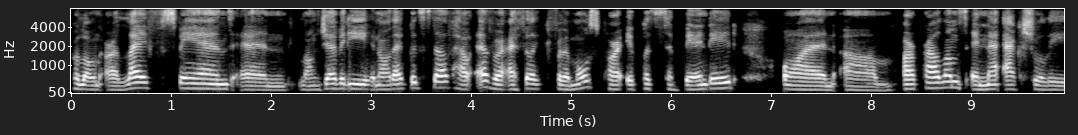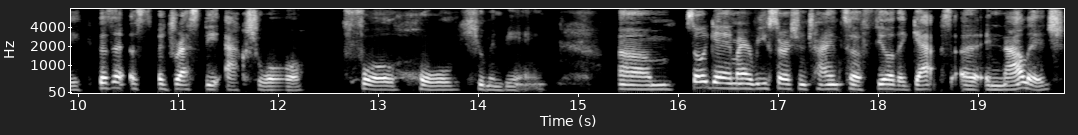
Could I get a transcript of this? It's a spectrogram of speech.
prolong our lifespans and longevity and all that good stuff. However, I feel like for the most part, it puts a band aid on um, our problems and not actually doesn't address the actual full whole human being. Um, so again my research and trying to fill the gaps uh, in knowledge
